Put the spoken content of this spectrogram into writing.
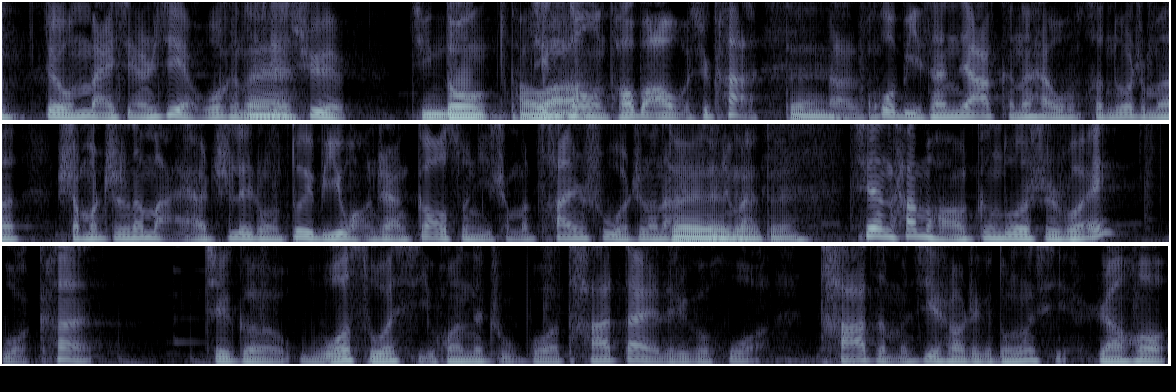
对我们买显示器，我可能先去京东、淘宝，京东、淘宝我去看，对，啊，货比三家，可能还有很多什么什么值得买啊之类这种对比网站，告诉你什么参数啊，这个那对。对对对，现在他们好像更多的是说，哎，我看这个我所喜欢的主播他带的这个货，他怎么介绍这个东西，然后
